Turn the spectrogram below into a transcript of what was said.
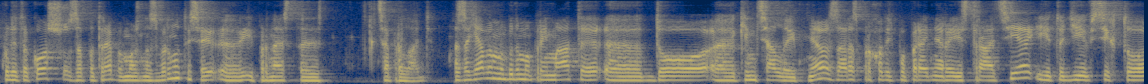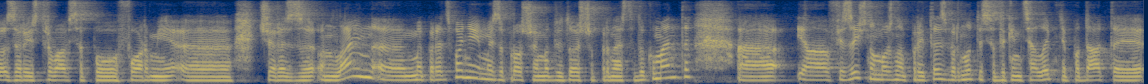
куди також за потреби можна звернутися і принести це приладдя. Заяви ми будемо приймати е, до е, кінця липня. Зараз проходить попередня реєстрація, і тоді всі, хто зареєструвався по формі е, через онлайн, ми передзвонюємо і запрошуємо для того, щоб принести документи. А фізично можна прийти, звернутися до кінця липня, подати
